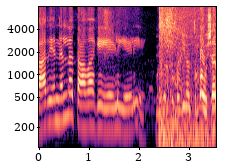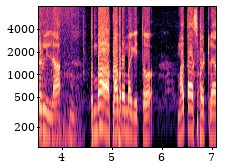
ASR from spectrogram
ಕಾರ್ಯನೆಲ್ಲ ತಾವಾಗೆ ಹೇಳಿ ಹೇಳಿ. ಒಂದಷ್ಟು ಮಗಿನಲ್ಲಿ ತುಂಬ ಹುಷಾರಿರಲಿಲ್ಲ. ತುಂಬ ಪ್ರಾಬ್ಲಮ್ ಆಗಿತ್ತು. ಮಾತಾ ಹಾಸ್ಪಿಟ್ಲು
